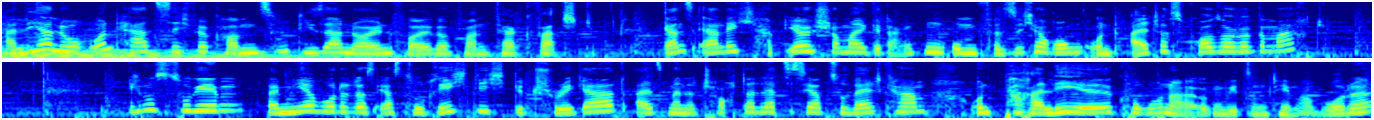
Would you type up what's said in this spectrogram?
Hallo und herzlich willkommen zu dieser neuen Folge von Verquatscht. Ganz ehrlich, habt ihr euch schon mal Gedanken um Versicherung und Altersvorsorge gemacht? Ich muss zugeben, bei mir wurde das erst so richtig getriggert, als meine Tochter letztes Jahr zur Welt kam und parallel Corona irgendwie zum Thema wurde.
